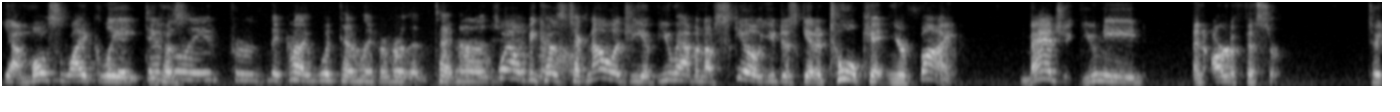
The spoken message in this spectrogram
yeah, most They likely because definitely, for, they probably would definitely prefer the technology. well, because well. technology, if you have enough skill, you just get a toolkit and you're fine. Magic, you need an artificer to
